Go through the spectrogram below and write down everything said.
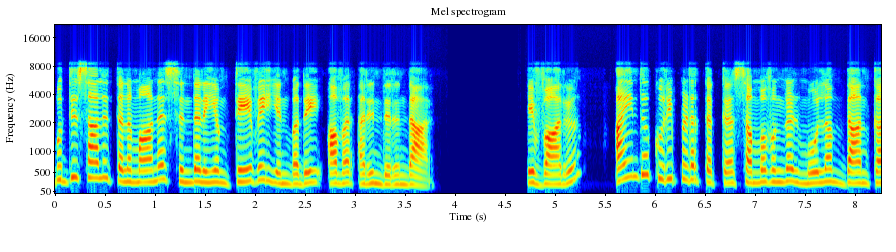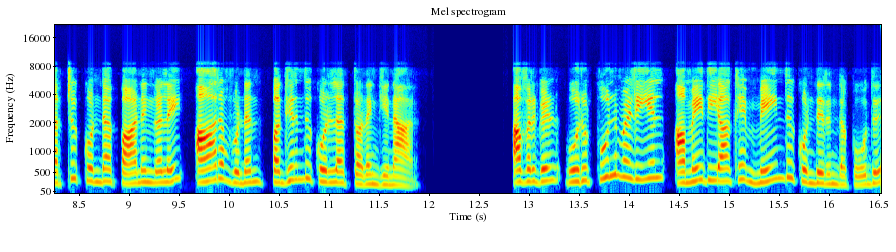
புத்திசாலித்தனமான சிந்தனையும் தேவை என்பதை அவர் அறிந்திருந்தார். இவ்வாறு ஐந்து குறிப்பிடத்தக்க சம்பவங்கள் மூலம் தான் கற்றுக்கொண்ட பாடங்களை ஆரவுடன் பகிர்ந்து கொள்ளத் தொடங்கினார். அவர்கள் ஒரு புல்வெளியில் அமைதியாக மேய்ந்து கொண்டிருந்த போது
